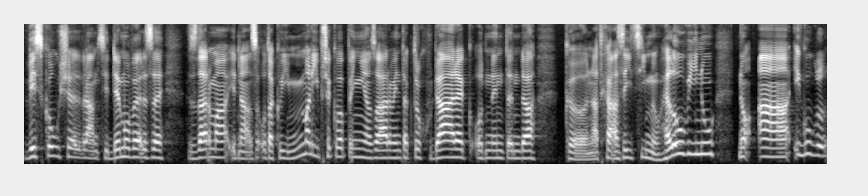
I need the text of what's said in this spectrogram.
vyzkoušet v rámci demoverze zdarma. Jedná se o takový malý překvapení a zároveň tak trochu dárek od Nintendo k nadcházejícímu Halloweenu. No a i Google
